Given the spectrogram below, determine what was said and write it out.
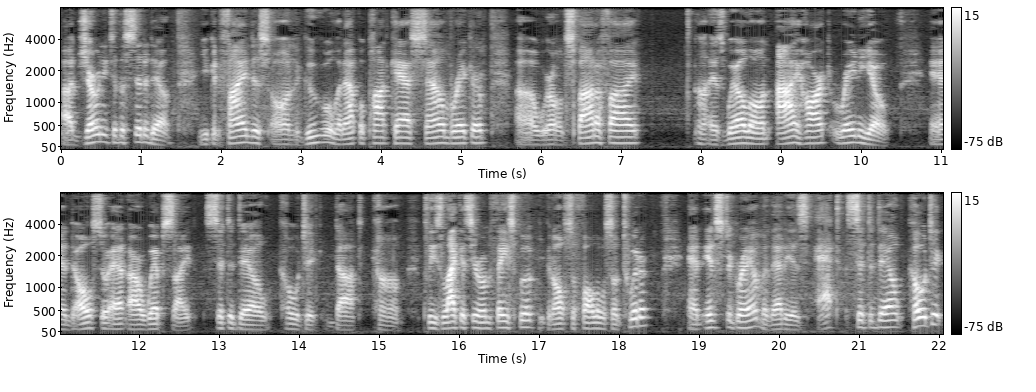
uh, Journey to the Citadel. You can find us on Google and Apple Podcasts, Soundbreaker. Uh, we're on Spotify, uh, as well on iHeartRadio, and also at our website, citadelcogic.com. Please like us here on Facebook. You can also follow us on Twitter and Instagram, and that is at Citadel COGIC.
